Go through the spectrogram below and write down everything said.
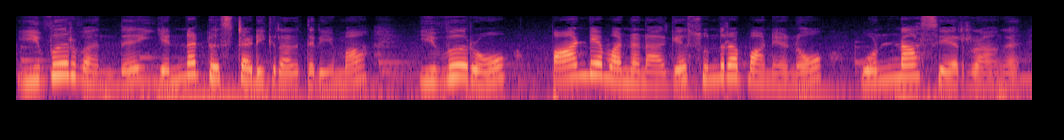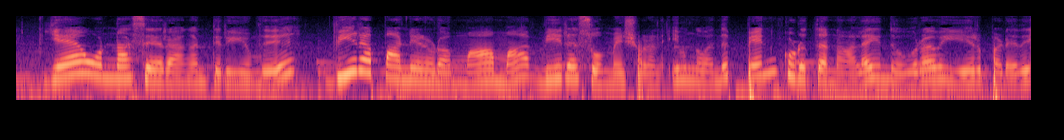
இவர் வந்து என்ன ட்விஸ்ட் அடிக்கிறாரு தெரியுமா? இவரும் பாண்டிய மன்னனாகிய சுந்தரபாண்டியனும் ஒன்றா சேர்றாங்க. ஏன் ஒன்றா சேர்றாங்கன்னு தெரியும்? வீரபாண்டியனோட மாமா வீர சோமேஸ்வரன் இவங்க வந்து பெண் கொடுத்தனால இந்த உறவு ஏற்படுது.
